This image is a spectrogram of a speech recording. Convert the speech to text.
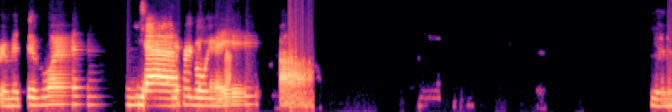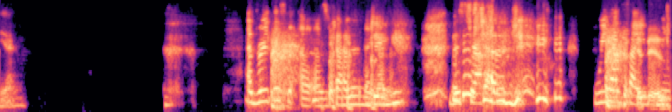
primitive ones. Yeah, for going. Right? Uh, yeah. Yeah. Advertisement uh, uh, challenging. this is Distraction. challenging. We have five minutes.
